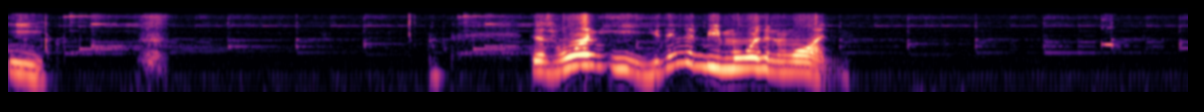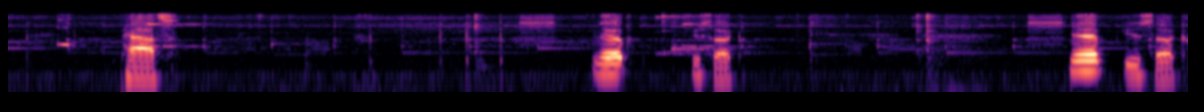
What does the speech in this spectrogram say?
E. There's one E. You think there'd be more than one? Pass. Nope. You suck. Yep, you suck.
